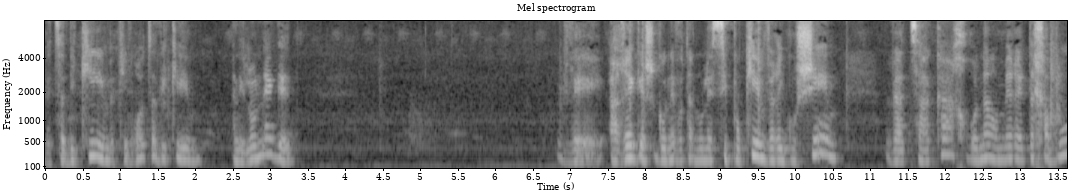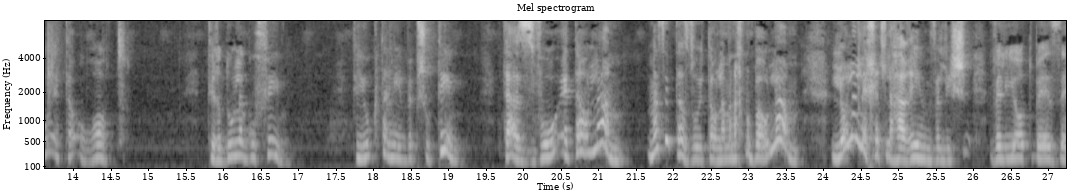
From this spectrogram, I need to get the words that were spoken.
וצדיקים וקברות צדיקים. אני לא נגד. והרגש גונב אותנו לסיפוקים וריגושים, והצעקה האחרונה אומרת, תכבו את האורות, תרדו לגופים, תהיו קטנים ופשוטים, תעזבו את העולם. מה זה תעזבו את העולם? אנחנו בעולם. לא ללכת להרים ולש... ולהיות באיזה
